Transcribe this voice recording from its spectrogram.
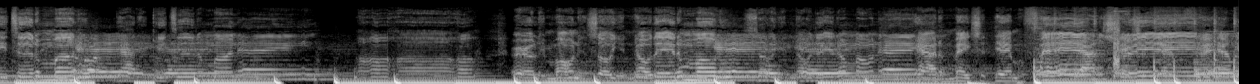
get to the money. Gotta get to the money. Uh-huh. Early morning, so you know that I'm on it. So you know that I'm on it. Gotta make sure that my family straight.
